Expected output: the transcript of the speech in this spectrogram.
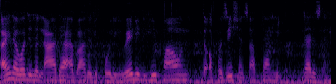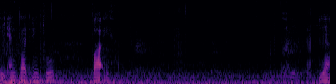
أين وجد الأعداء بعد دخوله? Where did he found the oppositions after he that is he entered into Taif? Yeah.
